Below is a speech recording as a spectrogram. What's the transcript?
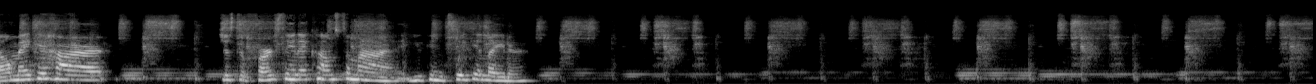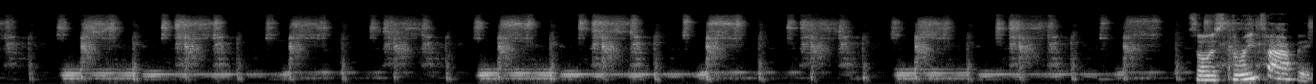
Don't make it hard. Just the first thing that comes to mind. You can tweak it later. So it's three topics.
